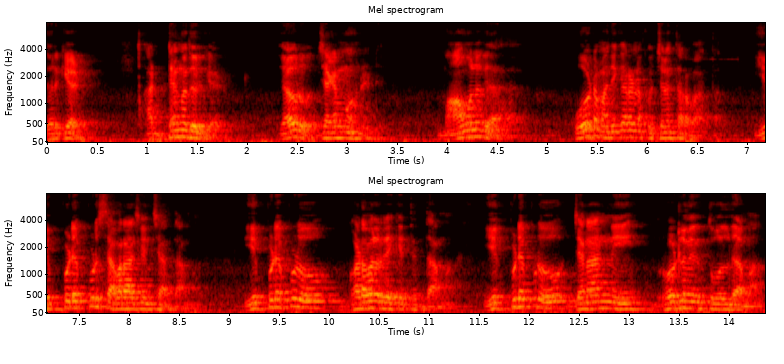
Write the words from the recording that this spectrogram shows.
దొరికాడు. అడ్డంగా దొరికాడు. ఎవరు? జగన్మోహన్ రెడ్డి. మామూలుగా కూటమి అధికారంలోకి వచ్చిన తర్వాత ఎప్పుడెప్పుడు శవరాజకం చేద్దామా? ఎప్పుడెప్పుడు గొడవలు రేకెత్తిద్దామా? ఎప్పుడెప్పుడు జనాన్ని రోడ్ల మీద తోలుదామా?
